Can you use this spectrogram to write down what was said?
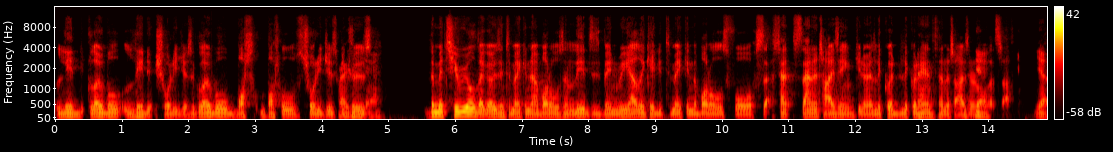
lid global lid shortages, global bottle bottle shortages Crazy, because yeah. the material that goes into making our bottles and lids has been reallocated to making the bottles for sanitizing, you know, liquid liquid hand sanitizer and yeah. all that stuff. Yeah.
